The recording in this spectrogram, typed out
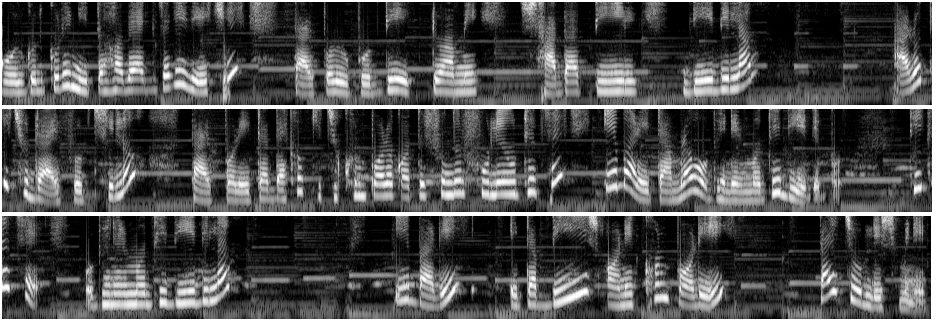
গোল গোল করে নিতে হবে এক জায়গায় রেখে। তারপর উপর দিয়ে একটু আমি সাদা তিল দিয়ে দিলাম। আরও কিছু ড্রাই ফ্রুট ছিল। তারপর এটা দেখো, কিছুক্ষণ পরে কত সুন্দর ফুলে উঠেছে। এবার এটা আমরা ওভেনের মধ্যে দিয়ে দেব। ঠিক আছে? ওভেনের মধ্যে দিয়ে দিলাম। এবারে এটা বেশ অনেকক্ষণ পরে চল্লিশ মিনিট।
